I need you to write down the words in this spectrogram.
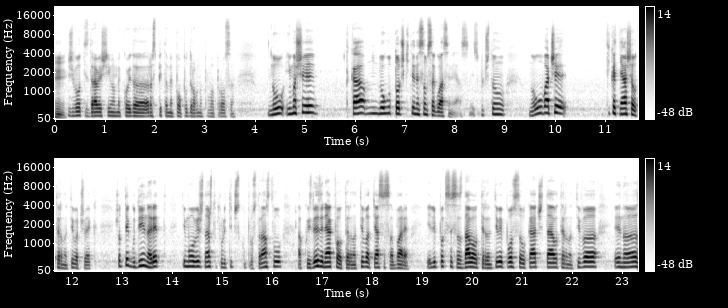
М. живот и здраве ще имаме кой да разпитаме по-подробно по въпроса. Но имаше така много точките не съм съгласен аз. Изключително много, обаче ти като нямаш альтернатива човек. Защото те години наред ти мога да видиш нашето политическо пространство, ако излезе някаква альтернатива, тя се събаря. Или пък се създава альтернатива и после се оказа, че тая альтернатива е на,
